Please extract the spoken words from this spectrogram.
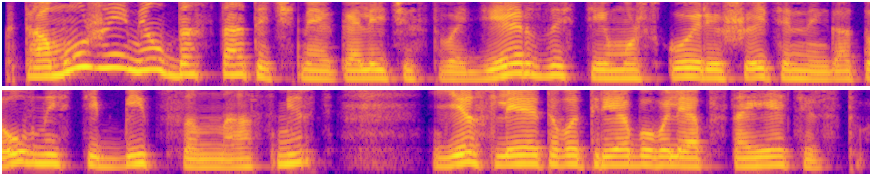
К тому же имел достаточное количество дерзости и мужской решительной готовности биться насмерть, если этого требовали обстоятельства.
